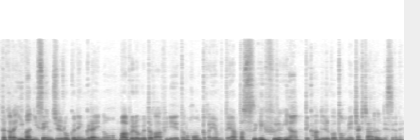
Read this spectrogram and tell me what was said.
だから今2016年ぐらいの、まあ、ブログとかアフィリエイトの本とか読むと、やっぱすげえ古いなって感じることめちゃくちゃあるんですよね。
